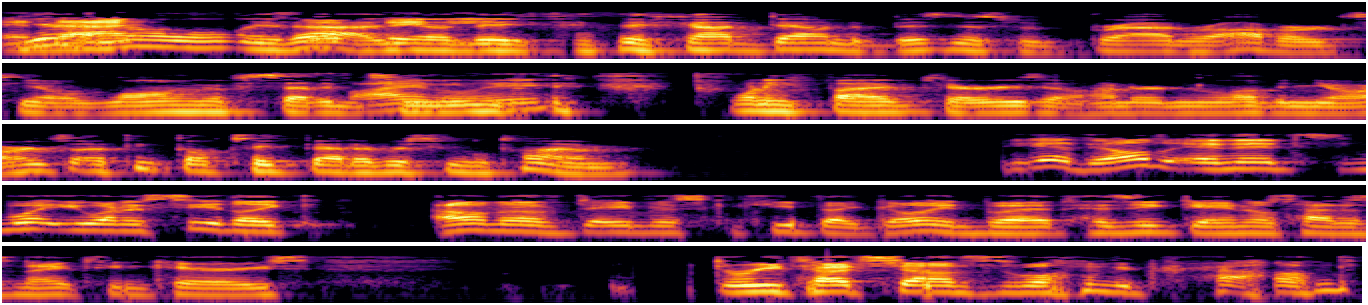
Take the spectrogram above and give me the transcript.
And yeah, not only that, you know, they, they got down to business with Brad Roberts, you know, long of 17, Finally. 25 carries, 111 yards. I think they'll take that every single time. Yeah, they all, and it's what you want to see. Like, I don't know if Davis can keep that going, but Zeke Daniels had his 19 carries, three touchdowns as well on the ground,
